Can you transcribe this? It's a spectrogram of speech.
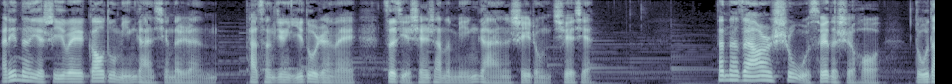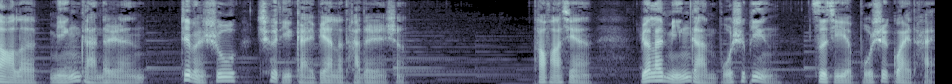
艾琳娜也是一位高度敏感型的人。她曾经一度认为自己身上的敏感是一种缺陷，但他在二十五岁的时候读到了《敏感的人》这本书，彻底改变了他的人生。他发现，原来敏感不是病，自己也不是怪胎，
